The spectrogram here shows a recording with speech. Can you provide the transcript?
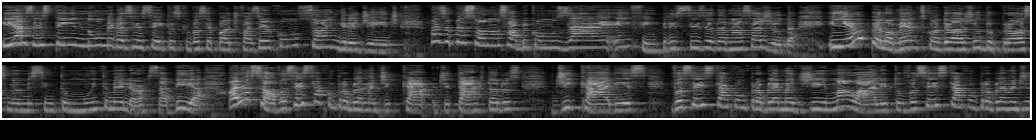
E às vezes tem inúmeras receitas que você pode fazer com um só ingrediente, mas a pessoa não sabe como usar, enfim, precisa da nossa ajuda. E eu, pelo menos, quando eu ajudo o próximo, eu me sinto muito melhor, sabia? Olha só, você está com problema de, de tártaros, de cáries, você está com problema de mau hálito, você está com problema de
